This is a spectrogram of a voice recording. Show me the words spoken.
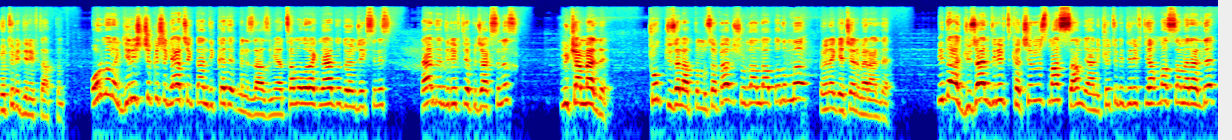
kötü bir drift attım. Oralara giriş çıkışı gerçekten dikkat etmeniz lazım ya. Tam olarak nerede döneceksiniz? Nerede drift yapacaksınız? mükemmeldi. Çok güzel attım bu sefer. Şuradan da atladım mı öne geçerim herhalde. Bir daha güzel drift kaçırmazsam yani kötü bir drift yapmazsam herhalde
